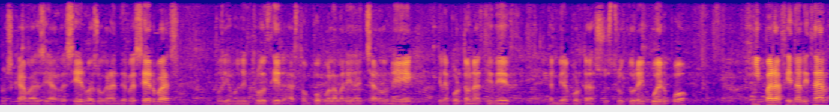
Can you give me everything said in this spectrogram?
unos cavas ya reservas o grandes reservas. Podríamos introducir hasta un poco la variedad de Chardonnay, que le aporta una acidez, también aporta su estructura y cuerpo. Y para finalizar,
